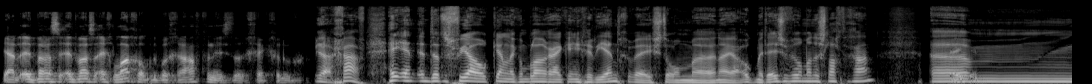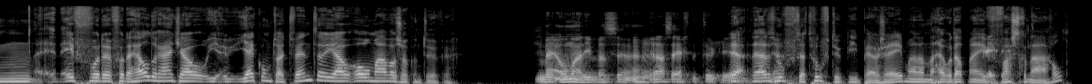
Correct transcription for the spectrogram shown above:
ja, het was, het was echt lachen op de begrafenis, dat gek genoeg. Ja, gaaf. Hey, en, en dat is voor jou kennelijk een belangrijk ingrediënt geweest om eh, nou ja, ook met deze film aan de slag te gaan. Ehm, even voor de, voor de helderheid. Jou, jij komt uit Twente. Jouw oma was ook een Tukker. Mijn oma die was eh, een ras-echte Turk. Ja, nou, dat, Hoeft, dat hoeft natuurlijk niet per se, maar dan hebben we dat maar even vastgenageld.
